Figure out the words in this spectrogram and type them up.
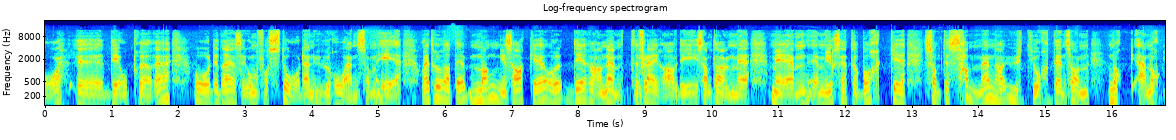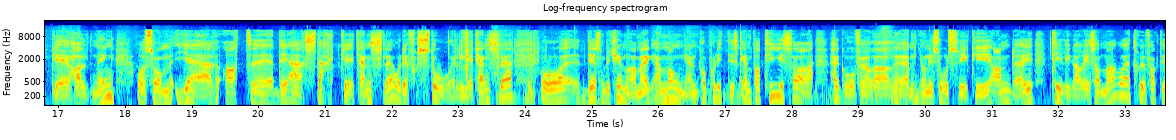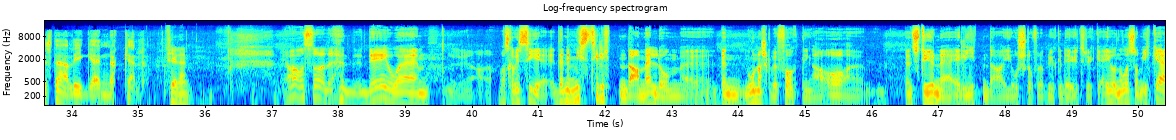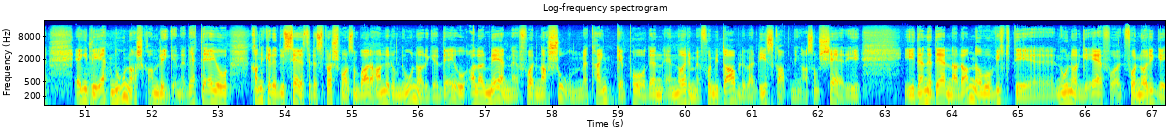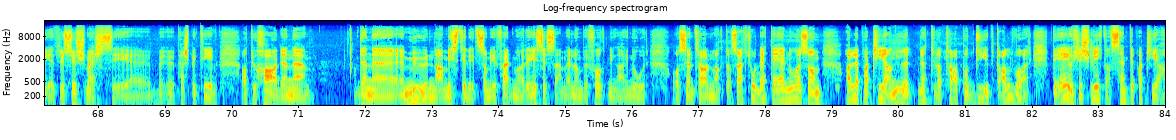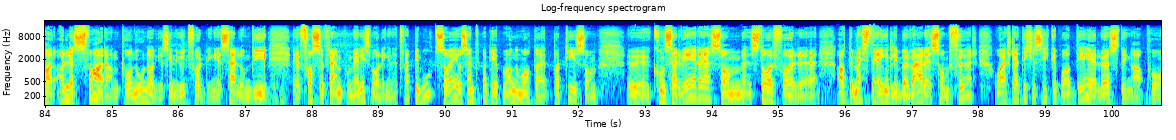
det opprøret, og det dreier seg om å forstå den uroen som er. Og jeg tror at det er mange saker, og dere har nevnt flere av de i samtalen med, med Myrseth og Borch, eh, som til sammen har utgjort en sånn nok er nok-holdning, og som gjør at eh, det er sterke kjensler, og det er forståelige kjensler. Og det som bekymrer meg, er mangelen på politisk empati, sa Høyre-ordfører Jonny Solsvik i Andøy tidligere i sommer, og jeg tror faktisk der ligger en nøkkel. Fjellheim. Ja, altså, det er jo eh, Hva skal vi si Denne mistilliten da mellom eh, den nordnorske befolkninga og eh, den styrende eliten da i Oslo, for å bruke det uttrykket, er jo noe som ikke egentlig er et nordnorsk anliggende. Dette er jo, kan ikke reduseres til et spørsmål som bare handler om Nord-Norge. Det er jo alarmerende for nasjonen med tanke på den enorme, formidable verdiskapninga som skjer i i denne delen av landet, og hvor viktig Nord-Norge er for, for Norge i et ressursmessig eh, perspektiv. At du har denne denne muren av mistillit som er i ferd med å reise seg mellom befolkninga i nord og sentralmakta. Så jeg tror dette er noe som alle partiene nå er nødt til å ta på dypt alvor. Det er jo ikke slik at Senterpartiet har alle svarene på Nord-Norge sine utfordringer, selv om de eh, fosser frem på meningsmålingene. Tvert imot så er jo Senterpartiet på mange måter et parti som eh, konserverer, som står for eh, at det meste egentlig bør være som før. Og jeg er slett ikke sikker på at det er løsninga på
